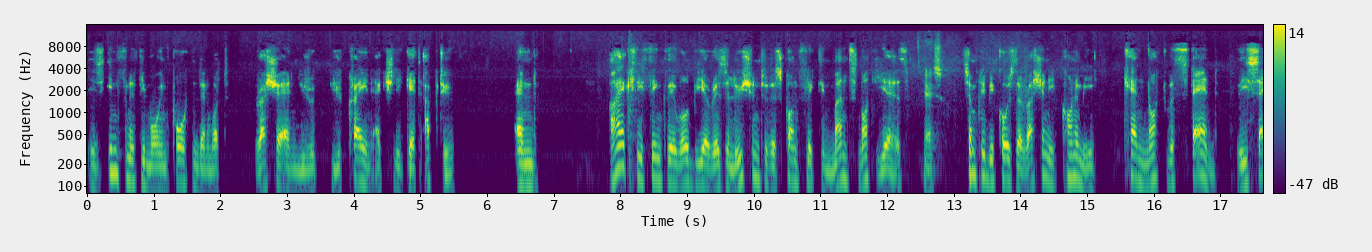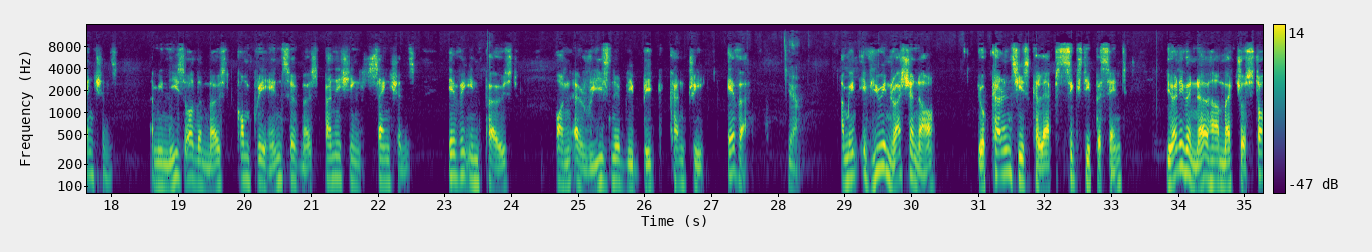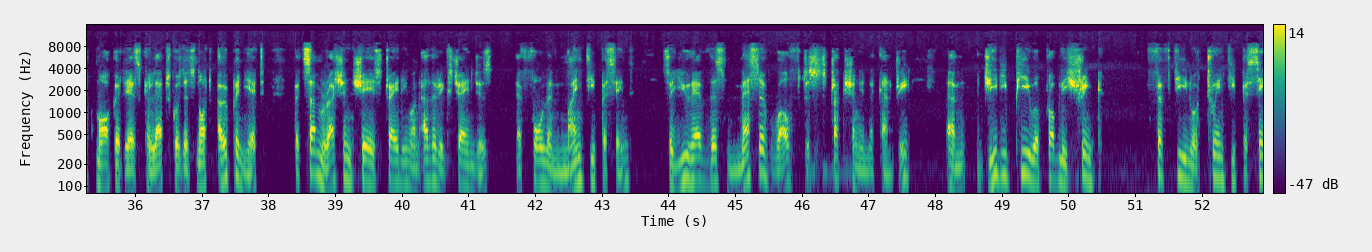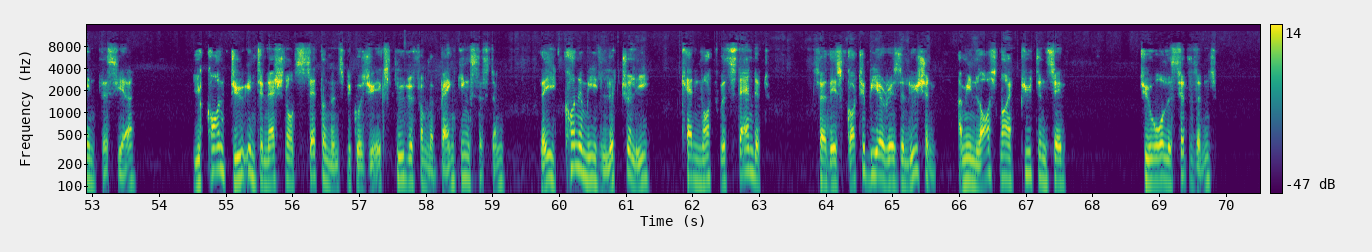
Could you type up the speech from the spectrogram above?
is infinitely more important than what Russia and U- Ukraine actually get up to. And I actually think there will be a resolution to this conflict in months, not years. Yes. Simply because the Russian economy cannot withstand these sanctions. I mean, these are the most comprehensive, most punishing sanctions ever imposed on a reasonably big country ever. Yeah. I mean, if you're in Russia now, your currency's collapsed 60%. You don't even know how much your stock market has collapsed because it's not open yet. But some Russian shares trading on other exchanges have fallen 90%. So you have this massive wealth destruction in the country. Um, GDP will probably shrink 15 or 20% this year. You can't do international settlements because you're excluded from the banking system. The economy literally cannot withstand it. So there's got to be a resolution. I mean, last night Putin said to all the citizens,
